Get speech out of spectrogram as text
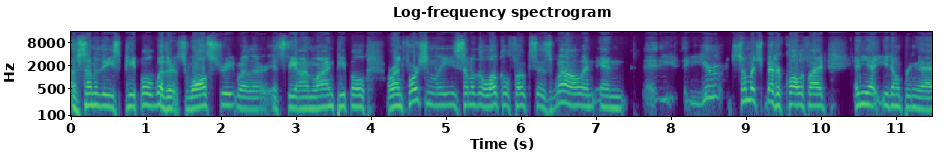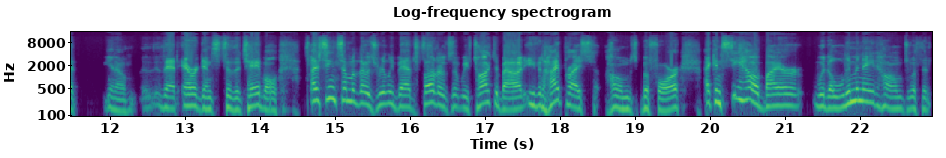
of some of these people, whether it's Wall Street, whether it's the online people, or unfortunately some of the local folks as well. And and eh, you're so much better qualified, and yet you don't bring that you know that arrogance to the table. I've seen some of those really bad photos that we've talked about even high price homes before. I can see how a buyer would eliminate homes with an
